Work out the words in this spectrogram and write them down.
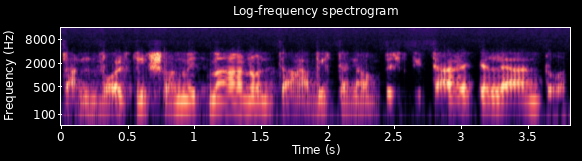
dann wollte ich schon mitmachen und da habe ich dann auch ein bisschen Gitarre gelernt und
